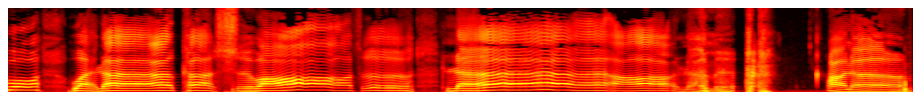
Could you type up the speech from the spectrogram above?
bo wala kasvas la alam alam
